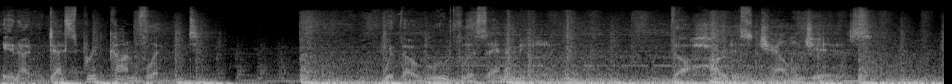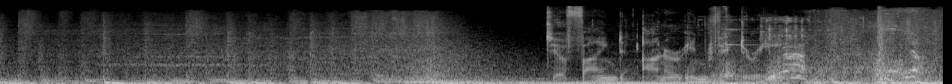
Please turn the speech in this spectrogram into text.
In a desperate conflict with a ruthless enemy, the hardest challenge is to find honor in victory. Ah!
